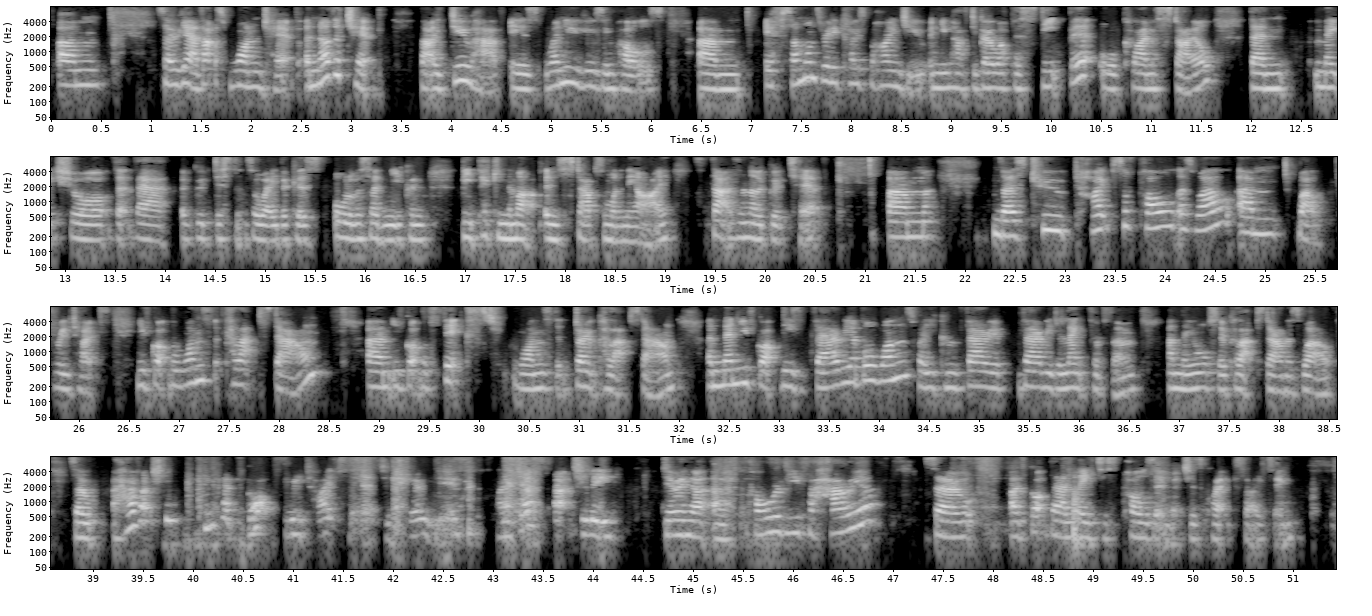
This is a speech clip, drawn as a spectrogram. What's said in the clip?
Um, so yeah, that's one tip. Another tip that I do have is when you're using poles, um, if someone's really close behind you and you have to go up a steep bit or climb a stile, then make sure that they're a good distance away because all of a sudden you can be picking them up and stab someone in the eye that is another good tip. Um, there's two types of pole as well. Um, well, three types. You've got the ones that collapse down. Um, you've got the fixed ones that don't collapse down, and then you've got these variable ones where you can vary vary the length of them, and they also collapse down as well. So I have actually, I think I've got three types here to show you. I'm just actually doing a, a pole review for Harrier. So I've got their latest poles in, which is quite exciting.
